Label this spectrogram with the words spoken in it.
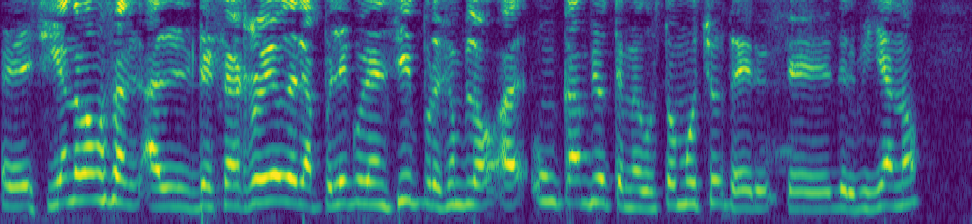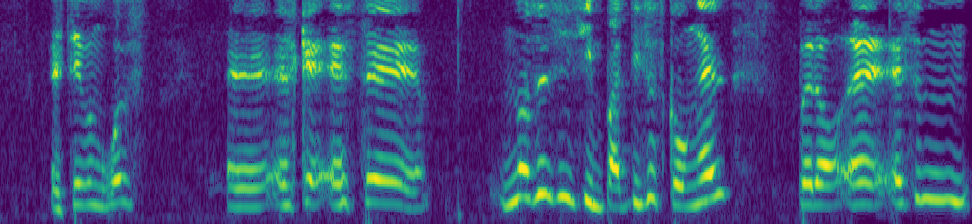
Eh, si ya no vamos al, desarrollo de la película en sí, por ejemplo, un cambio que me gustó mucho del villano, Steven Wolf, eh, es que este, no sé si simpatizas con él, pero eh, es un,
